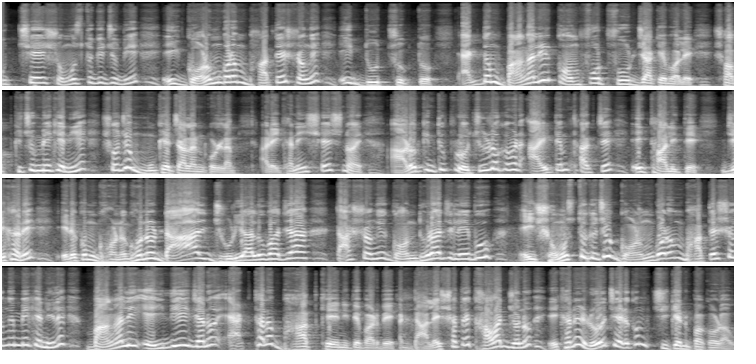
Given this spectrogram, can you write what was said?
উচ্ছে, সমস্ত কিছু দিয়ে এই গরম গরম ভাতের সঙ্গে এই দুধ শুক্তো। একদম বাঙালির কমফোর্ট ফুড যাকে বলে। সব কিছু মেখে নিয়ে সোজা মুখে চালান করলাম। আর এখানেই শেষ নয়, আরও কিন্তু প্রচুর রকমের আইটেম থাকছে এই থালিতে। যেখানে এরকম ঘন ঘন ডাল ঝুড়ি আলু ভাজা, তার সঙ্গে গন্ধরাজ লেবু, এই সমস্ত কিছু গরম গরম ভাতের সঙ্গে মেখে নিলে বাঙালি এই দিয়েই যেন এক থালা ভাত খেয়ে নিতে পারবে। ডালের সাথে খাওয়ার জন্য এখানে রয়েছে এরকম চিকেন পকোড়াও।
